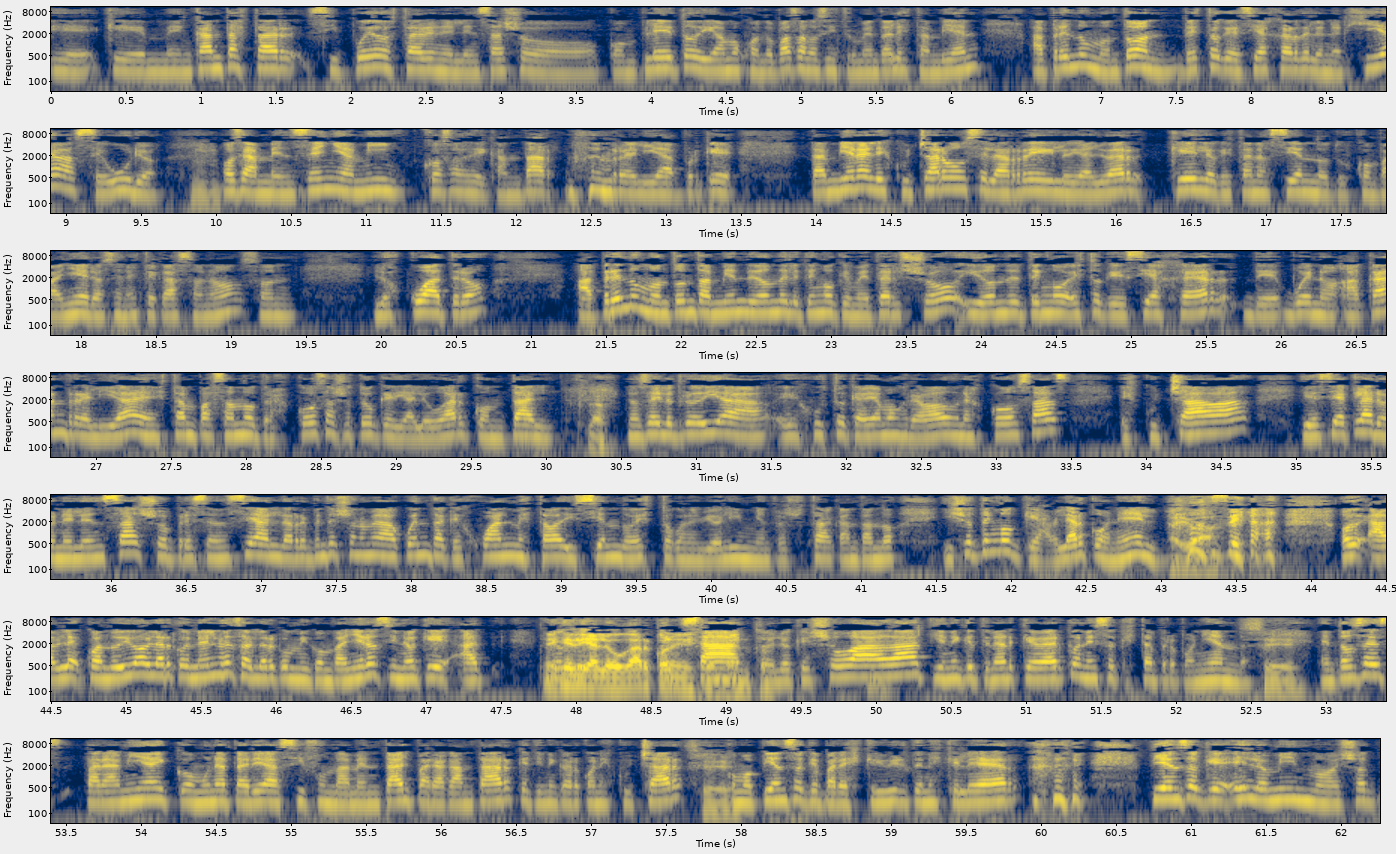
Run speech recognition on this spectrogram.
eh, que me encanta estar, si puedo estar en el ensayo completo, digamos, cuando pasan los instrumentales también, aprendo un montón. De esto que decía Ger de la energía, seguro. Mm. O sea, me enseña a mí cosas de cantar, en realidad, porque también al escuchar vos el arreglo y al ver qué es lo que están haciendo tus compañeros, en este caso, ¿no? Son los cuatro aprendo un montón también de dónde le tengo que meter yo y dónde tengo esto que decía Ger, de, bueno, acá en realidad están pasando otras cosas, yo tengo que dialogar con tal. No sé, el otro día, eh, justo que habíamos grabado unas cosas, escuchaba y decía, claro, en el ensayo presencial, de repente yo no me daba cuenta que Juan me estaba diciendo esto con el violín mientras yo estaba cantando y yo tengo que hablar con él. o sea, cuando digo hablar con él no es hablar con mi compañero, sino que... Tiene que, dialogar con el Exacto, lo que yo haga tiene que tener que ver con eso que está proponiendo. Entonces, para mí hay como una tarea así fundamental para cantar que tiene que ver con escuchar, como pienso que para escribir tenés que leer, pienso que es lo mismo, yo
